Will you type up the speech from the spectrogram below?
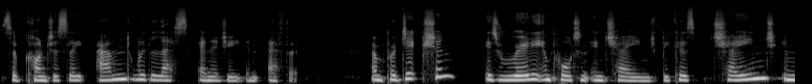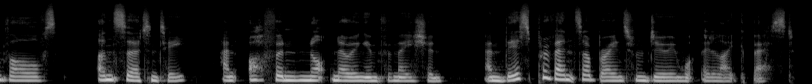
subconsciously, and with less energy and effort. And prediction is really important in change because change involves uncertainty and often not knowing information. And this prevents our brains from doing what they like best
